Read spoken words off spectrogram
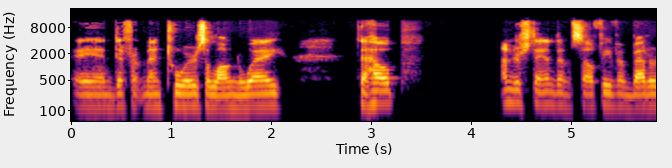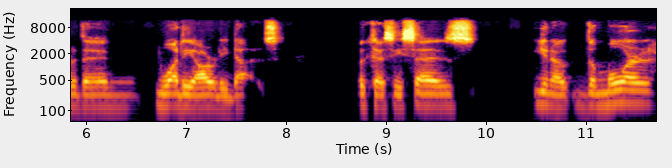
and different mentors along the way to help understand himself even better than what he already does. Because he says, you know, the more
